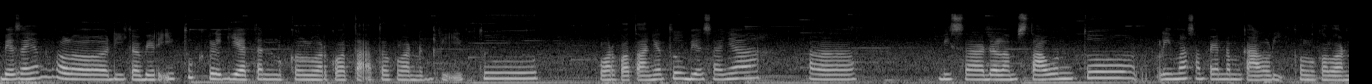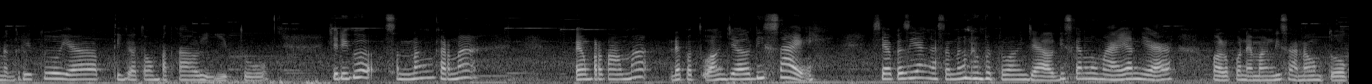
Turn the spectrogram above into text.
biasanya tuh kalau di KBRI itu kegiatan keluar kota atau keluar negeri itu keluar kotanya tuh biasanya uh, bisa dalam setahun tuh 5 sampai 6 kali. Kalau ke luar negeri tuh ya 3 atau 4 kali gitu. Jadi gue seneng karena yang pertama dapat uang jaldis say. Siapa sih yang nggak seneng dapat uang jaldis kan lumayan ya walaupun emang di sana untuk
